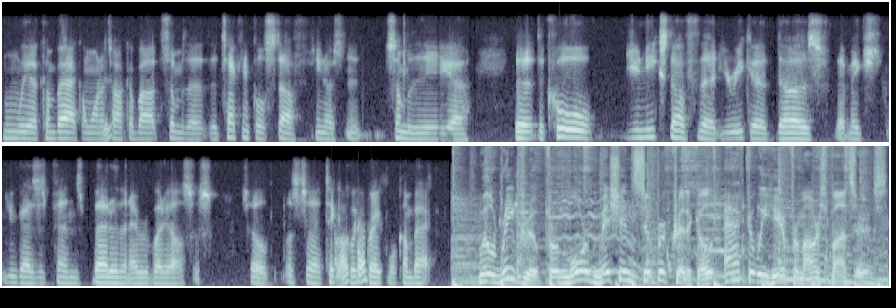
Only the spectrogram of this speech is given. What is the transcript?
When we uh, come back, I want to talk about some of the, the technical stuff. You know, some of the uh, the the cool, unique stuff that Eureka does that makes your guys' pens better than everybody else's. So let's uh, take a okay. quick break. and We'll come back. We'll regroup for more Mission Supercritical after we hear from our sponsors.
